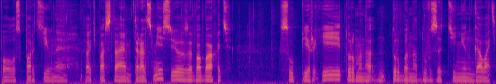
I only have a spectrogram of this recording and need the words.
Полуспортивная. Давайте поставим трансмиссию забабахать. Супер. И турбо, турбонадув затюнинговать.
